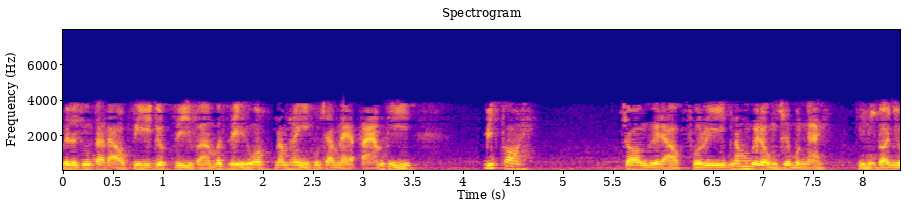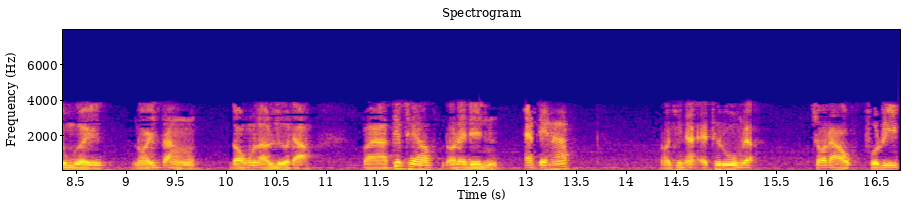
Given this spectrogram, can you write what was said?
bây giờ chúng ta đào phi được gì và mất gì đúng không? Năm 2008 thì bitcoin cho người đào free 50 đồng trên một ngày. Thì lúc đó nhiều người nói rằng đó là lừa đảo. Và tiếp theo đó là đến ETH đó chính là Ethereum đó cho đào free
